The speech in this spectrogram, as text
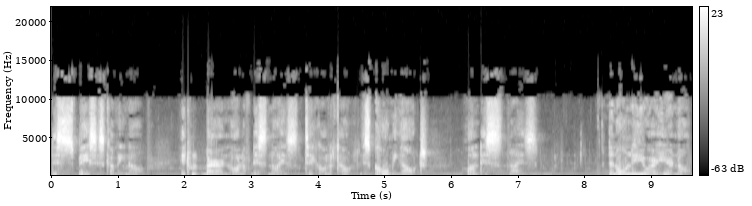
this space is coming now it will burn all of this noise, take all it out. It's combing out all this noise. Then only you are here now.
